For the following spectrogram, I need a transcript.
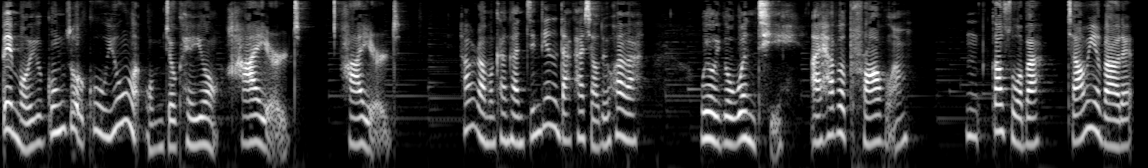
被某一个工作雇佣了，我们就可以用 hired。hired。好，让我们看看今天的打卡小对话吧。我有一个问题 ，I have a problem。嗯，告诉我吧，Tell me about it。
